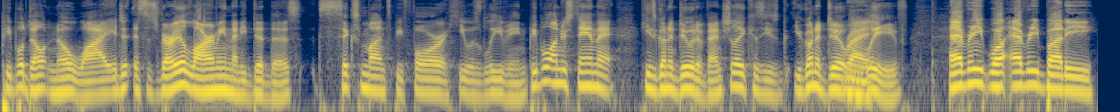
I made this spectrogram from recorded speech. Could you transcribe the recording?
people don't know why. It, it's just very alarming that he did this six months before he was leaving. People understand that he's going to do it eventually because he's you're going to do it when you leave. Every well, everybody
